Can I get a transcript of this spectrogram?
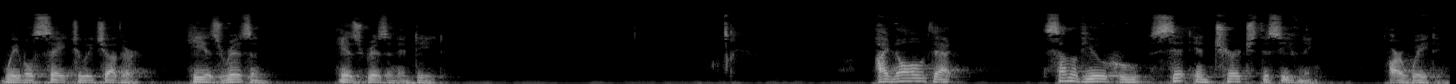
we will say to each other, He is risen. He is risen indeed. I know that some of you who sit in church this evening are waiting.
